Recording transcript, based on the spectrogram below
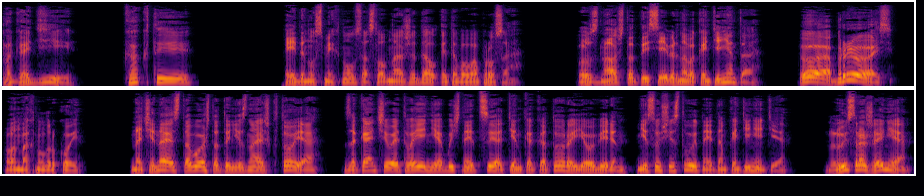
«Погоди, как ты...» Эйден усмехнулся, словно ожидал этого вопроса. «Узнал, что ты северного континента?» «О, брось!» — он махнул рукой. «Начиная с того, что ты не знаешь, кто я, заканчивая твоей необычной ци, оттенка которой, я уверен, не существует на этом континенте. Ну и сражения.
